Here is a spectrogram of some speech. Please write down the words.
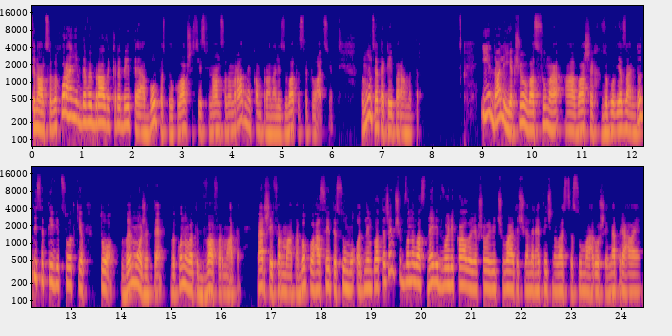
фінансових органів, де ви брали кредити, або поспілкувавшись із фінансовим радником, проаналізувати ситуацію. Тому це такий параметр. І далі, якщо у вас сума ваших зобов'язань до 10%, то ви можете виконувати два формати. Перший формат або погасити суму одним платежем, щоб воно вас не відволікало, якщо ви відчуваєте, що енергетично вас ця сума грошей напрягає.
